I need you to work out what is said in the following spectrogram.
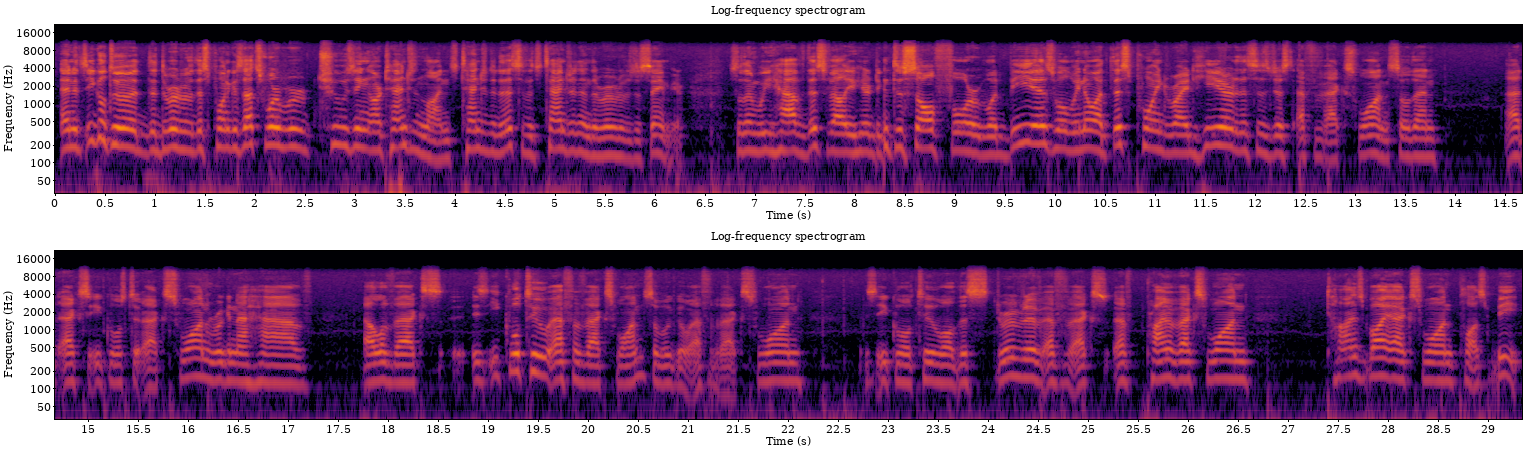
and it's equal to the derivative of this point because that's where we're choosing our tangent line. It's tangent to this. If it's tangent, then the derivative is the same here. So then we have this value here to, to solve for what b is. Well, we know at this point right here, this is just f of x1. So then at x equals to x1, we're going to have L of x is equal to f of x1. So we'll go f of x1 is equal to, well, this derivative f of x, f prime of x1 times by x1 plus b.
